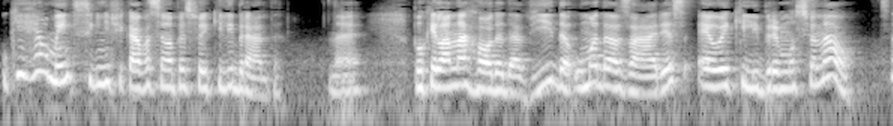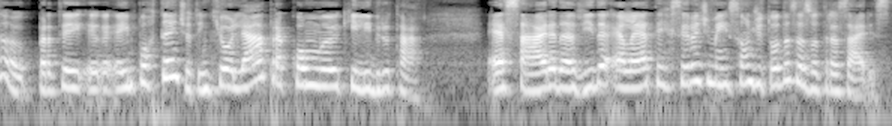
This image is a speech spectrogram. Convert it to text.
o que realmente significava ser uma pessoa equilibrada, né? Porque lá na roda da vida, uma das áreas é o equilíbrio emocional. Não, ter é importante, eu tenho que olhar para como o meu equilíbrio tá. Essa área da vida, ela é a terceira dimensão de todas as outras áreas.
